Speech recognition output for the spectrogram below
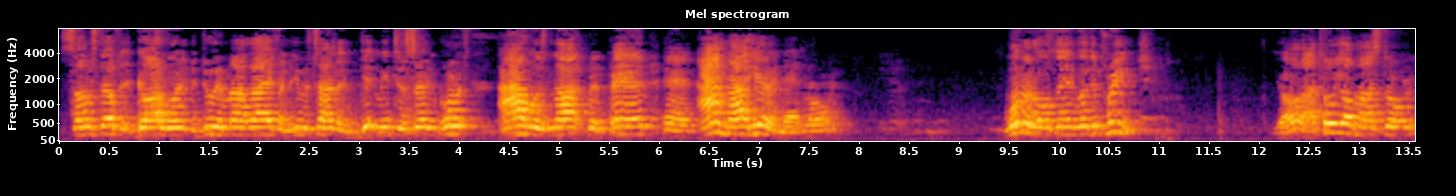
Some stuff that God wanted to do in my life and he was trying to get me to certain points, I was not prepared and I'm not hearing that, Lord. One of those things was to preach. Y'all, I told y'all my story.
